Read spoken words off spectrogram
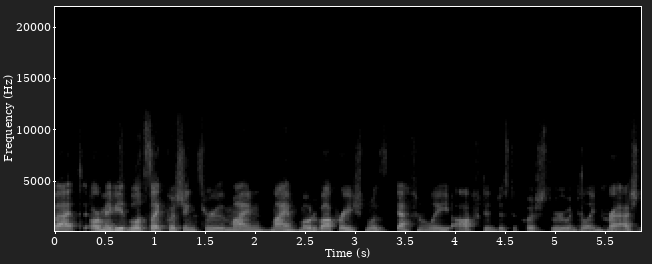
but or maybe it looks like pushing through my my mode of operation was definitely often just to push through until i mm-hmm. crashed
